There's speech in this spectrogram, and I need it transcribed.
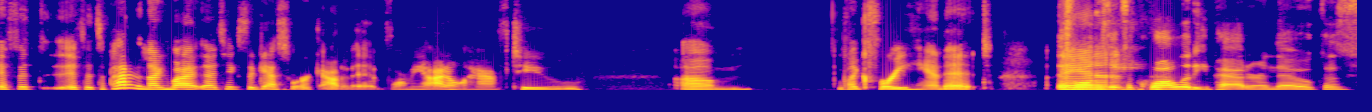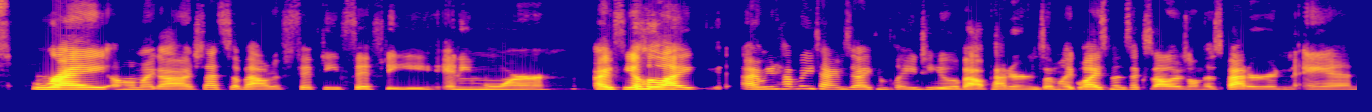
if it's if it's a pattern that I can buy, that takes the guesswork out of it for me. I don't have to um like freehand it. As and, long as it's a quality pattern though, because right. Oh my gosh, that's about a 50-50 anymore. I feel like I mean, how many times do I complain to you about patterns? I'm like, well, I spent six dollars on this pattern and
